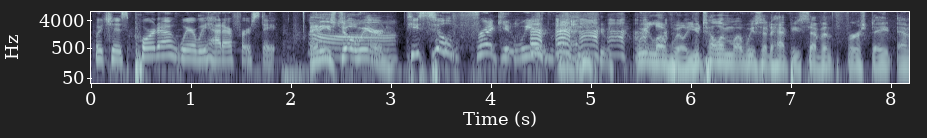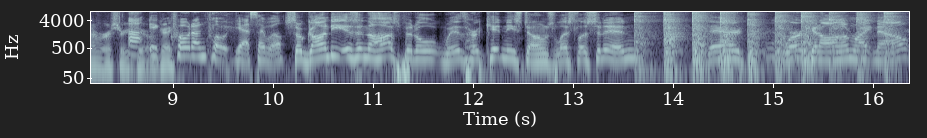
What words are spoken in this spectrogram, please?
which is Porta, where we had our first date. And he's still weird. He's still freaking weird, man. we love Will. You tell him what we said happy seventh first date anniversary Uh, too, okay? quote unquote. Yes, I will. so Gandhi is in the hospital with her kidney stones. Let's listen in. They're working on them right now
